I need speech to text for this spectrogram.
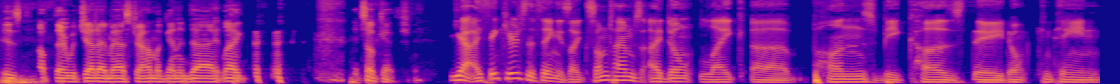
is up there with Jedi Master. Ima-Gun Di. Like, it's okay yeah, I think here's the thing is like sometimes I don't like uh puns because they don't contain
